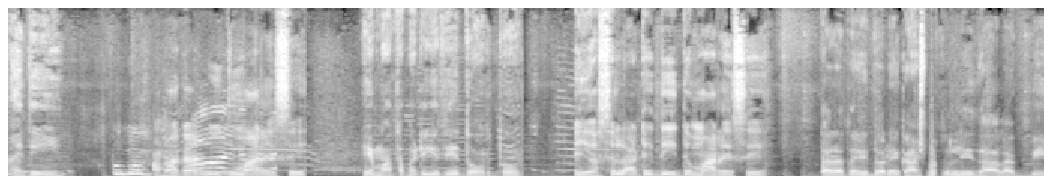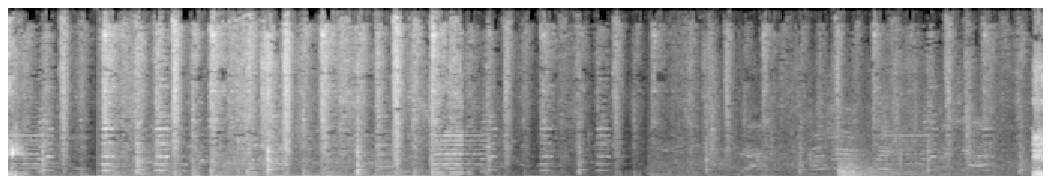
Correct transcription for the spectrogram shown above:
আই দি আমাকে আর উইক মারেছে এ মাথা ফাটে গেছে দর দর এই হচ্ছে লাঠি দিয়ে তো মারেছে তাড়াতাড়ি ধরে হাসপাতাল নিয়ে যাওয়া লাগবে এ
